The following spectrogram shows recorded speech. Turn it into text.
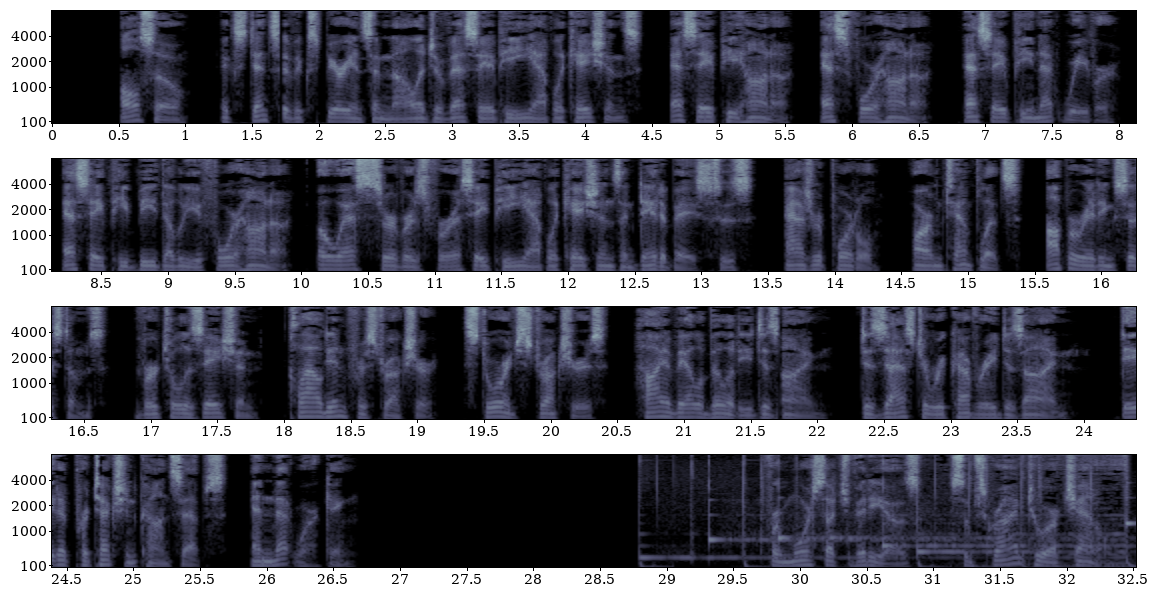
Also, extensive experience and knowledge of SAP applications, SAP HANA, S4 HANA, SAP NetWeaver, SAP BW4 HANA, OS servers for SAP applications and databases, Azure Portal, ARM templates, operating systems, virtualization, cloud infrastructure, storage structures, high availability design, disaster recovery design, data protection concepts, and networking. For more such videos, subscribe to our channel.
